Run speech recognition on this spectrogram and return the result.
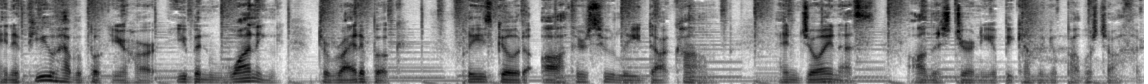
And if you have a book in your heart, you've been wanting to write a book, please go to authorswholead.com and join us on this journey of becoming a published author.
